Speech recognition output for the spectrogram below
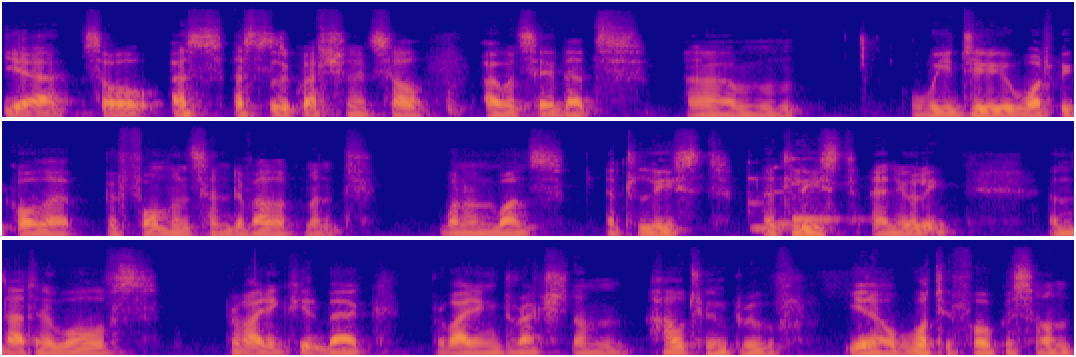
yeah. So as, as to the question itself, I would say that, um, we do what we call a performance and development one-on-ones at least, at least annually. And that involves providing feedback, providing direction on how to improve, you know, what to focus on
